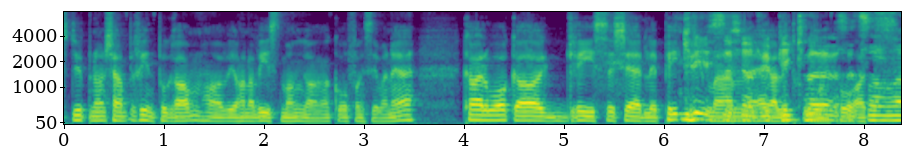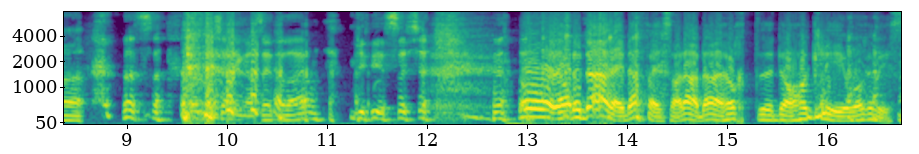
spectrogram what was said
Stupenan, kjempefint program. Har vi, han har vist mange ganger hvor offensiv han er. Kyle Walker, grisekjedelig pikk, men jeg har litt tro på at som, uh, Kjerringa si til deg, grisekjedelig oh, Ja, det der jeg, derfor jeg sa det. Det har jeg hørt uh, daglig i årevis.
